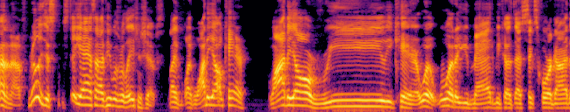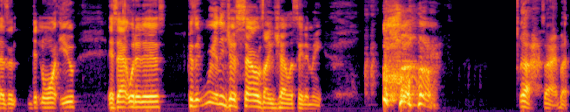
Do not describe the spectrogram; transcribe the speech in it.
I don't know. Really, just stay ass out of people's relationships. Like, like, why do y'all care? Why do y'all really care? What, what are you mad because that six four guy doesn't didn't want you? Is that what it is? Because it really just sounds like jealousy to me. Ugh, sorry, but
